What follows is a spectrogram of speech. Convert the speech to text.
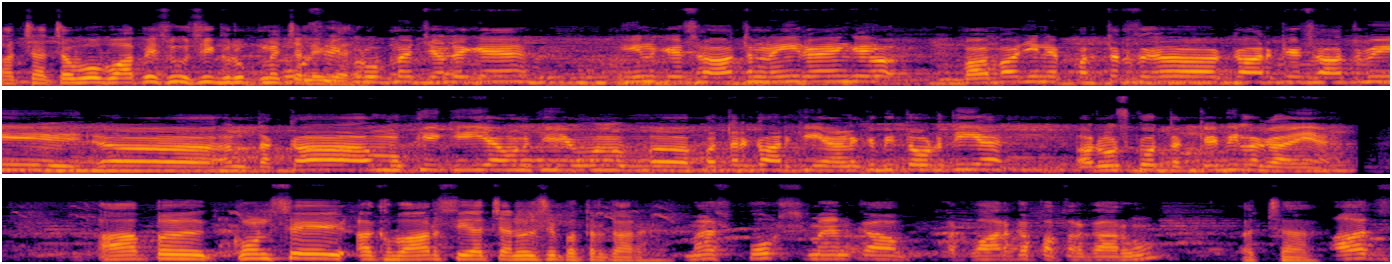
अच्छा अच्छा वो वापस उसी ग्रुप में चले गए। ग्रुप में चले गए। हैं इनके साथ नहीं रहेंगे। बाबा जी ने पत्रकार के साथ भी धक्का मुक्की की है उनकी पत्रकार की ऐनक भी तोड़ दी है और उसको धक्के भी लगाए हैं। आप कौन से अखबार से या चैनल से पत्रकार हैं? मैं स्पोक्समैन का अखबार का पत्रकार हूँ। अच्छा। आज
